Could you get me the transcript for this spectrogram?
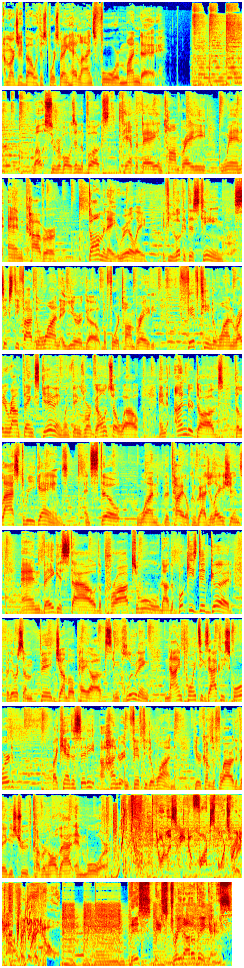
I'm RJ Bell with the sports betting headlines for Monday. Well, Super Bowl's in the books. Tampa Bay and Tom Brady win and cover. Dominate, really. If you look at this team, 65 to 1 a year ago before Tom Brady. 15 to 1 right around Thanksgiving when things weren't going so well, and underdogs the last three games, and still won the title. Congratulations. And Vegas style, the props, ooh, now the bookies did good, but there were some big jumbo payouts, including nine points exactly scored by Kansas City, 150 to 1. Here comes a four hour the Vegas Truth covering all that and more. You're listening to Fox Sports Radio. Radio. This is Straight Out of Vegas.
